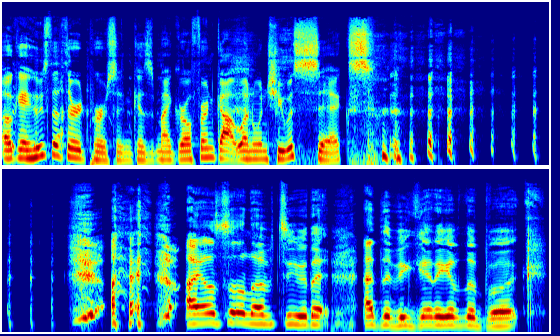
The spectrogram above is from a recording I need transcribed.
okay, who's the third person? Because my girlfriend got one when she was six. I, I also love too that at the beginning of the book,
